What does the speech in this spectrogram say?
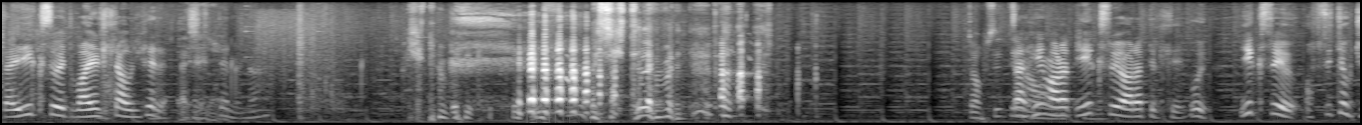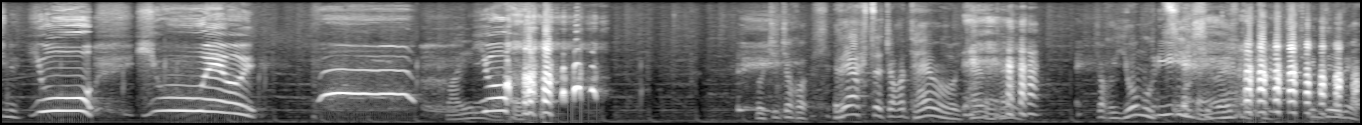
За X үед баярлалаа. Үнэхээр ашигтай байна. ашигтай байна. За обсидиан. За хин ороод X үе ороод ирлээ. Үй, X үе обсидиан гэж нү. Юу? Юу ээ ой? Юу? Өө чи жоохон реакц жоохон 50%, 50 50. Жоохон юм үтсэн юм шиг байна. Дээр.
